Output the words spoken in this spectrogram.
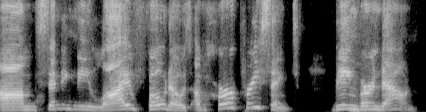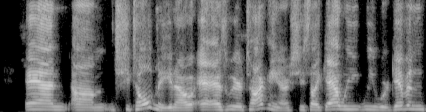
Wow. um, sending me live photos of her precinct being Mm-hmm. burned down. And um, she told me, you know, as we were talking, you know, she's like, yeah, we we were given,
